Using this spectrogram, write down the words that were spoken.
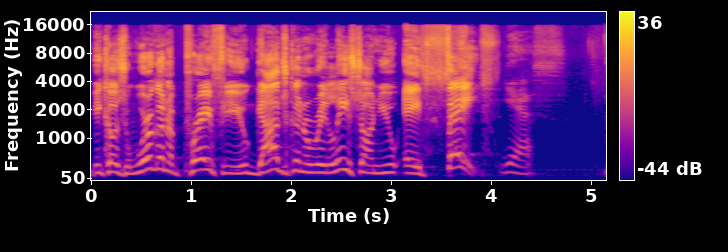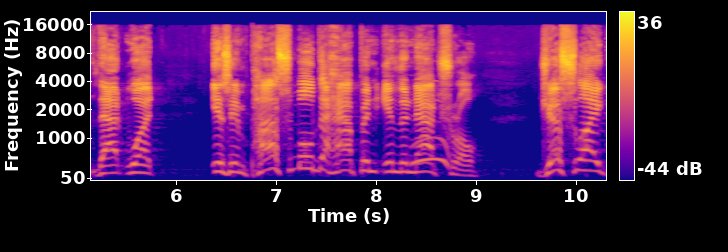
because we're going to pray for you. God's going to release on you a faith Yes. that what is impossible to happen in the natural, just like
